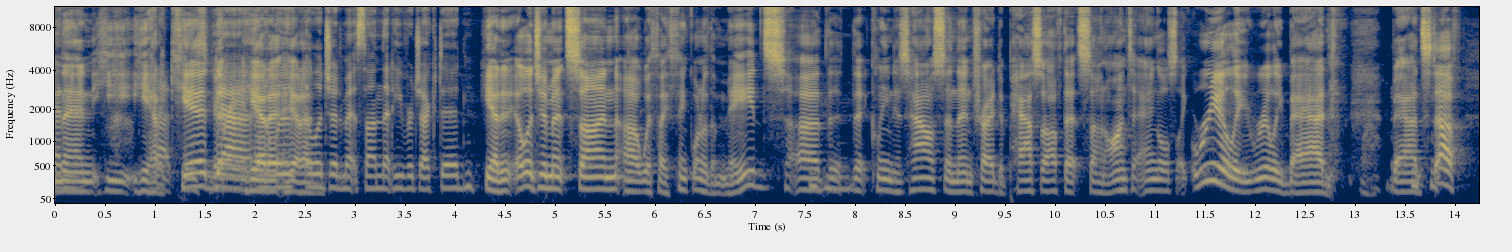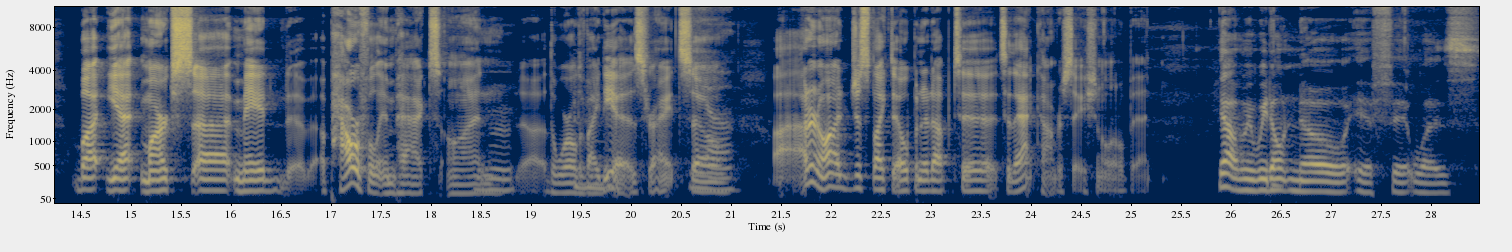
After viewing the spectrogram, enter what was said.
had- then he he had a kid. Yeah, he had an a, he had a illegitimate son that he rejected. he had an illegitimate son uh, with, I think, one of the maids uh, Mm-hmm. that, that cleaned his house, and then tried to pass off that son onto Engels. Like really, really bad, bad stuff. but yet Marx uh, made a powerful impact on uh, the world of ideas, right? So Yeah. I I don't know. I'd just like to open it up to to that conversation a little bit. Yeah, I mean, we don't know if it was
